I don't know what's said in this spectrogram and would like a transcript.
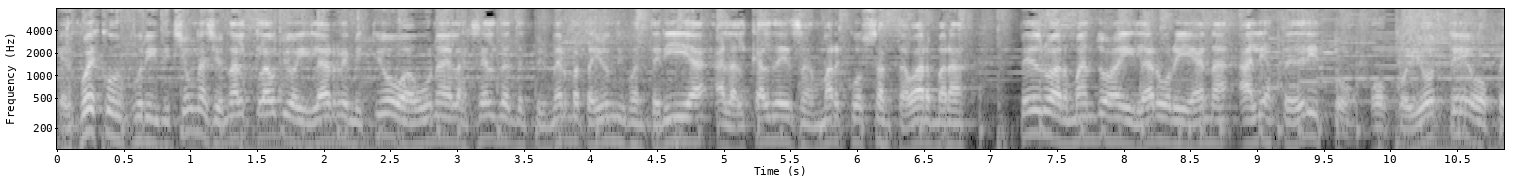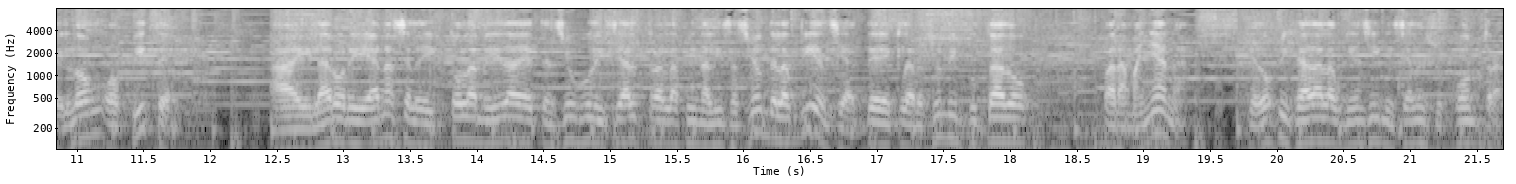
El juez con jurisdicción nacional Claudio Aguilar remitió a una de las celdas del primer batallón de infantería al alcalde de San Marcos, Santa Bárbara, Pedro Armando Aguilar Orellana, alias Pedrito, o Coyote, o Pelón, o Peter. A Aguilar Orellana se le dictó la medida de detención judicial tras la finalización de la audiencia de declaración de imputado para mañana. Quedó fijada la audiencia inicial en su contra.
